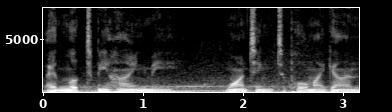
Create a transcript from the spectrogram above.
I looked behind me, wanting to pull my gun.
